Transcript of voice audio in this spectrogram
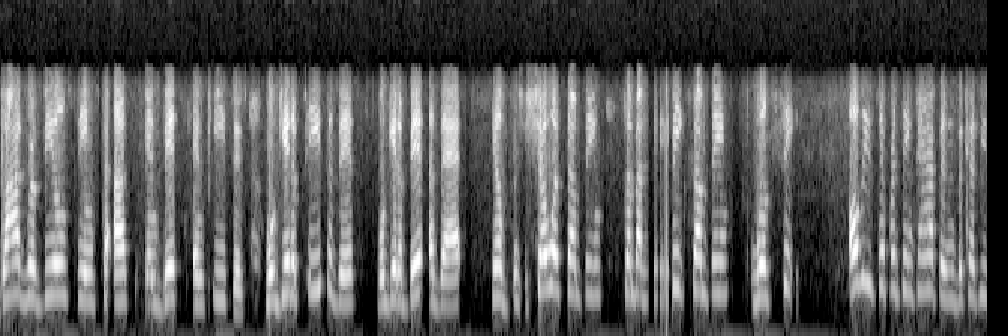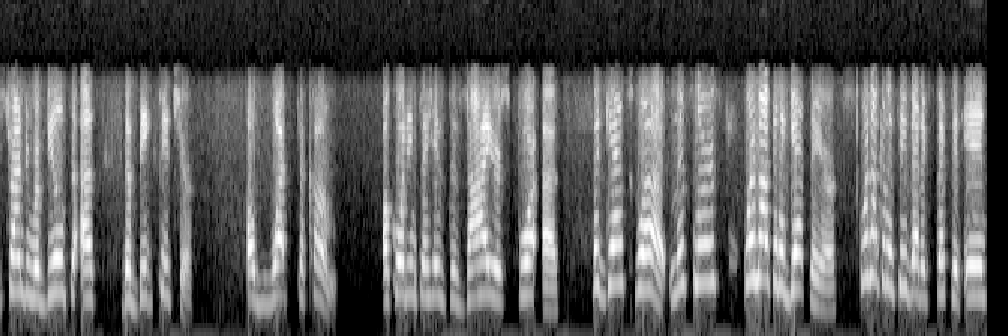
God reveals things to us in bits and pieces. We'll get a piece of this, we'll get a bit of that. He'll show us something, somebody speaks something, we'll see. All these different things happen because he's trying to reveal to us the big picture of what's to come according to his desires for us. But guess what, listeners? We're not going to get there. We're not going to see that expected end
